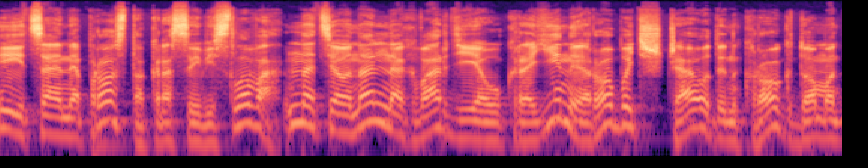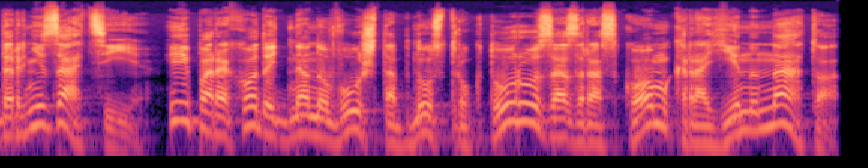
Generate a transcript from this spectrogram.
І це не просто красиві слова. Національна гвардія України робить ще один крок до модернізації і переходить на нову штабну структуру за зразком країн НАТО.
